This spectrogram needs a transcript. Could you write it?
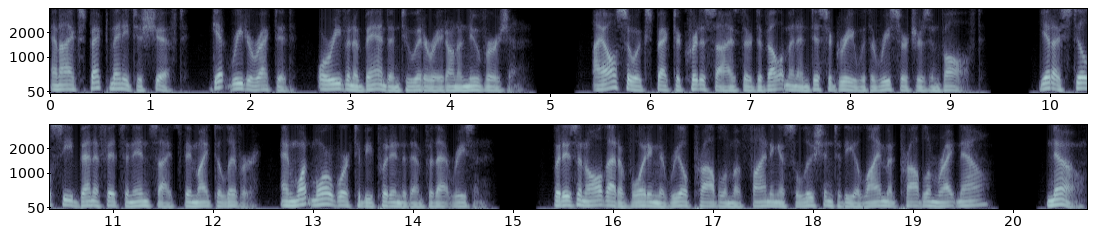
and I expect many to shift, get redirected, or even abandoned to iterate on a new version. I also expect to criticize their development and disagree with the researchers involved. Yet I still see benefits and insights they might deliver, and want more work to be put into them for that reason. But isn't all that avoiding the real problem of finding a solution to the alignment problem right now? No,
